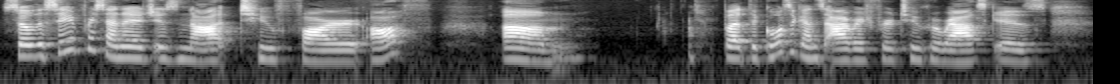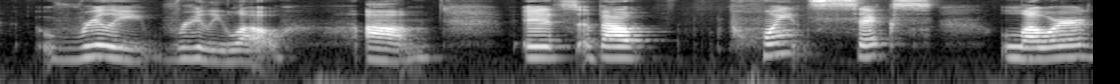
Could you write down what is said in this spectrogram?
So the save percentage is not too far off. Um, but the goals against average for Tuukka Rask is really, really low. Um, it's about 0.6 lower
